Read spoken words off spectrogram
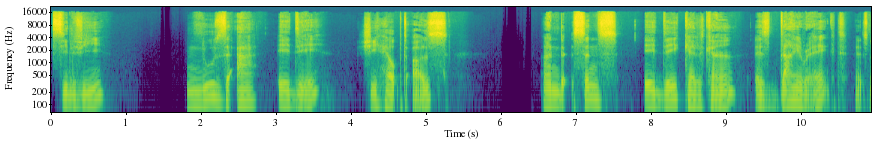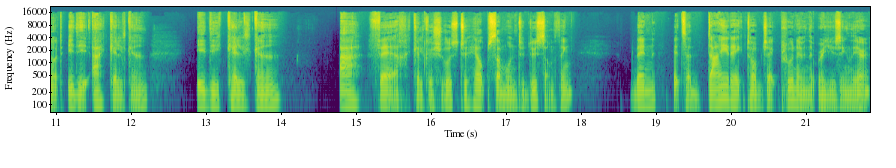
Sylvie nous a aidé, she helped us. And since aider quelqu'un is direct, it's not aider à quelqu'un, aider quelqu'un à faire quelque chose, to help someone to do something, then it's a direct object pronoun that we're using there.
